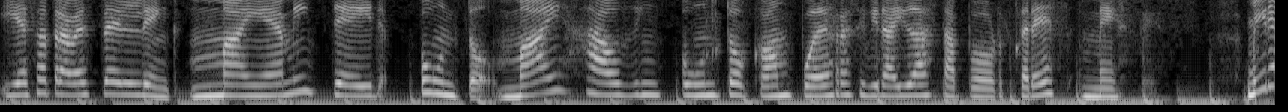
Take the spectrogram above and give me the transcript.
Y es a través del link miamidade.myhousing.com. Puedes recibir ayuda hasta por tres meses. Mira,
